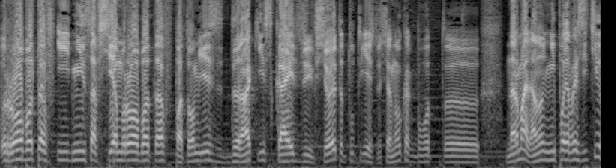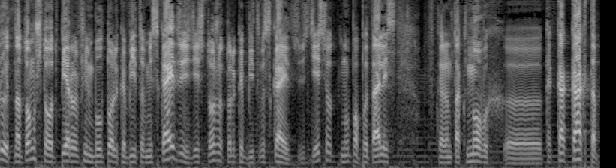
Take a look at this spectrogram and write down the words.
роботов и не совсем роботов, потом есть драки с кайдзю, и все это тут есть. То есть оно как бы вот э, нормально, оно не паразитирует на том, что вот первый фильм был только битвами с кайдзю, и здесь тоже только битвы с кайдзю. Здесь вот, ну, попытались, скажем так, новых, э, как- как-то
